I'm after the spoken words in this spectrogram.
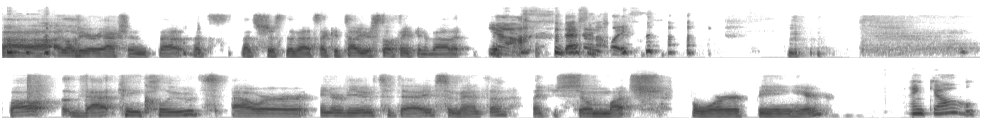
I love your reaction. That that's that's just the best. I could tell you're still thinking about it. Yeah, definitely. well, that concludes our interview today, Samantha. Thank you so much for being here. Thank y'all.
